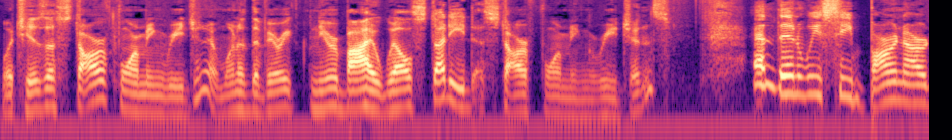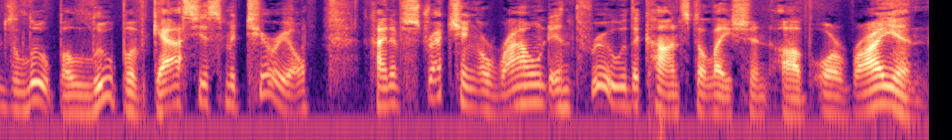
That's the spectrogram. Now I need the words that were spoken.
which is a star forming region and one of the very nearby well studied star forming regions. And then we see Barnard's loop, a loop of gaseous material kind of stretching around and through the constellation of Orion.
